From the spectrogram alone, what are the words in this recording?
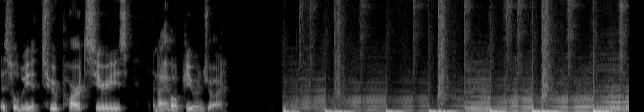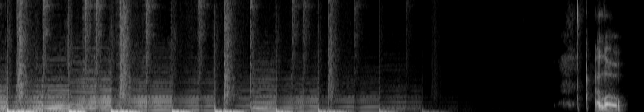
This will be a two part series, and I hope you enjoy. Hello,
